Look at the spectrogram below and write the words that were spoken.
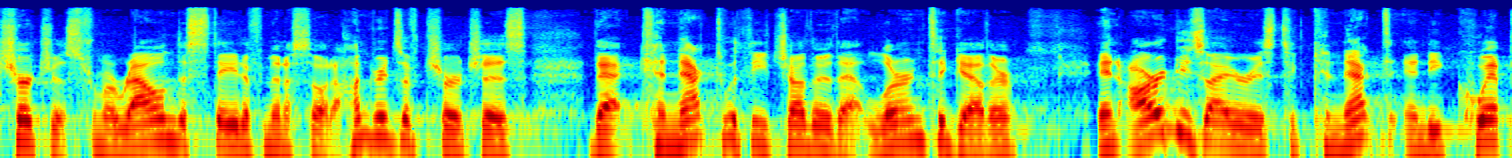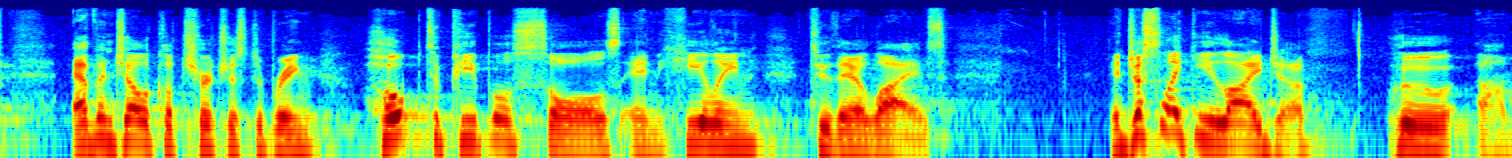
churches from around the state of Minnesota, hundreds of churches that connect with each other, that learn together. And our desire is to connect and equip evangelical churches to bring hope to people's souls and healing to their lives. And just like Elijah, who, um,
